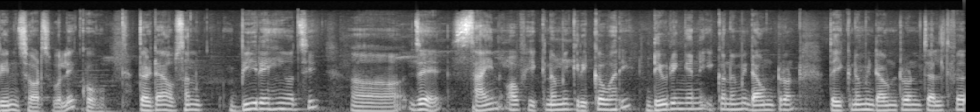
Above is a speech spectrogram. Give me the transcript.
ଗ୍ରୀନ୍ ସର୍ଟସ୍ ବୋଲି କହୁ ତ ଏଇଟା ଅପସନ୍ বিরে ହିଁ ଅଛି ଯେ sign of economic recovery during an economy downturn ତ ଇକୋନୋମି ଡାଉନ୍ଟ୍ରନ୍ ଚାଲିଥିବା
